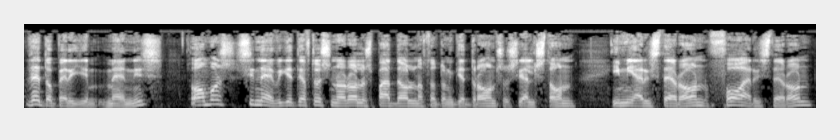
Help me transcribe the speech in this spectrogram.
δεν το περιμένεις. Όμως συνέβη, γιατί αυτός είναι ο ρόλος πάντα όλων αυτών των κεντρών, σοσιαλιστών, ημιαριστερών, φοαριστερών,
